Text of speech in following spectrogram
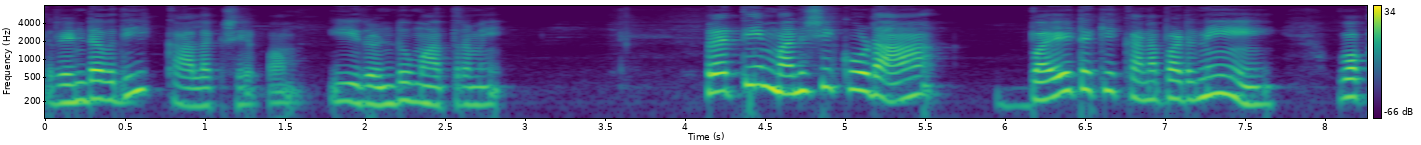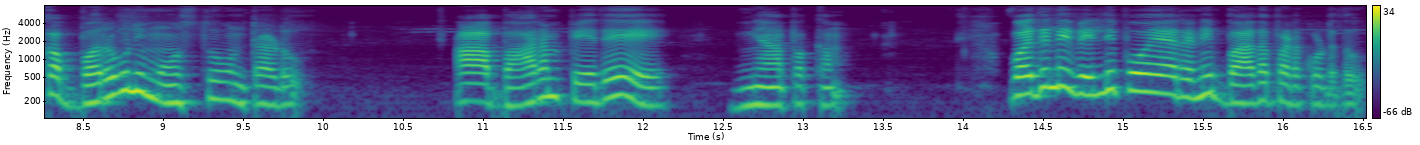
రెండవది కాలక్షేపం. ఈ రెండు మాత్రమే. ప్రతి మనిషి కూడా బయటకి కనపడని ఒక బరువుని మోస్తూ ఉంటాడు. ఆ భారం పేరే జ్ఞాపకం. వదిలి వెళ్ళిపోయారని బాధపడకూడదు.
